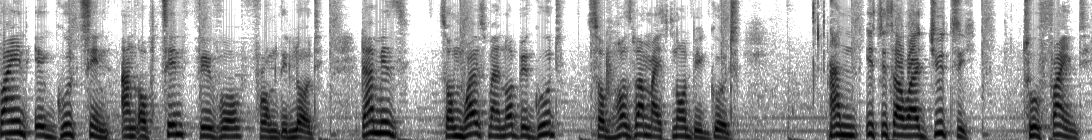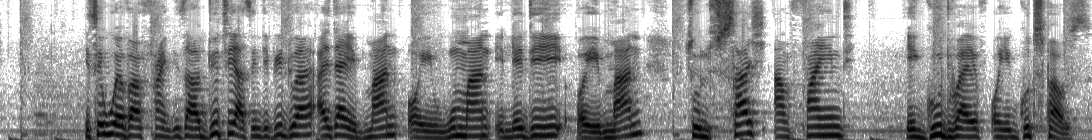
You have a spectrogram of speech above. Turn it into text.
find a good thing and obtain favor from the Lord. That means some wives might not be good, some husband might not be good. And it is our duty to find. He said, whoever find, it's our duty as individual, either a man or a woman, a lady or a man, to search and find a good wife or a good spouse.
